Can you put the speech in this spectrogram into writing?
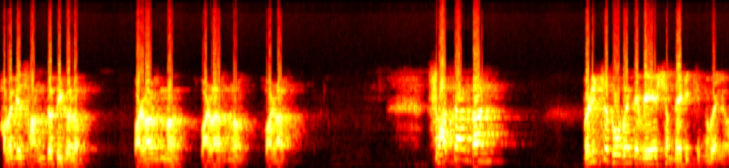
അവന്റെ സന്തതികളും വളർന്ന് വളർന്ന് വളർ. സാത്താൻ താൻ വെളിച്ചതൂതന്റെ വേഷം ധരിക്കുന്നുവല്ലോ.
